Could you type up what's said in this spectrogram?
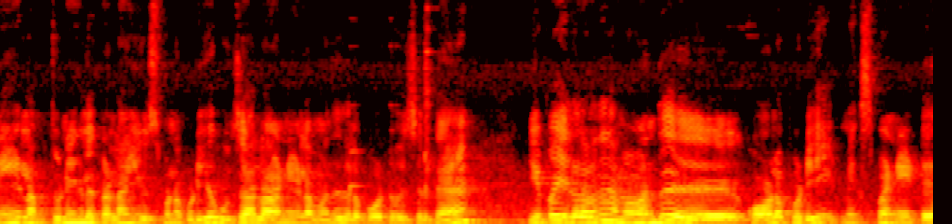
நீளம் துணிகளுக்கெல்லாம் யூஸ் பண்ணக்கூடிய உஜாலா நீளம் வந்து இதில் போட்டு வச்சுருக்கேன். இப்போ இதில் வந்து நம்ம வந்து கோலப்பொடி மிக்ஸ் பண்ணிவிட்டு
